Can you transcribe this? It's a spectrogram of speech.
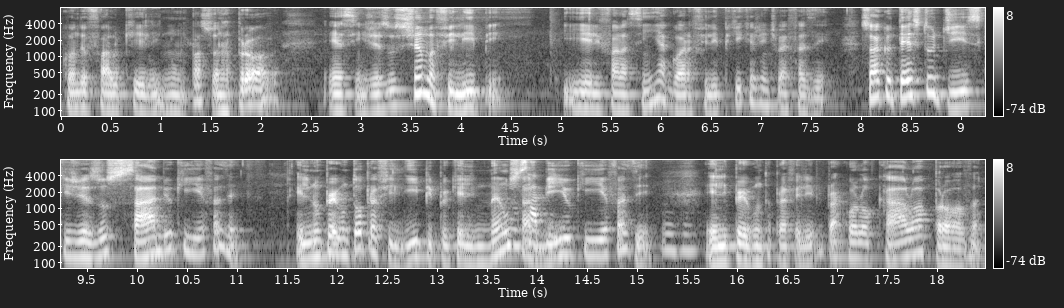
quando eu falo que ele não passou na prova, é assim, Jesus chama Felipe e ele fala assim, e agora Felipe, o que, que a gente vai fazer? Só que o texto diz que Jesus sabe o que ia fazer. Ele não perguntou para Felipe porque ele não, Não sabia, sabia. o que ia fazer. Ele pergunta para Felipe para colocá-lo à prova.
